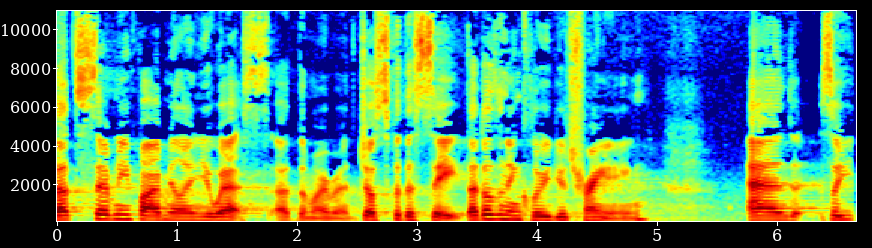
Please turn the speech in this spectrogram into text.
that's 75 million US at the moment, just for the seat. That doesn't include your training. And so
